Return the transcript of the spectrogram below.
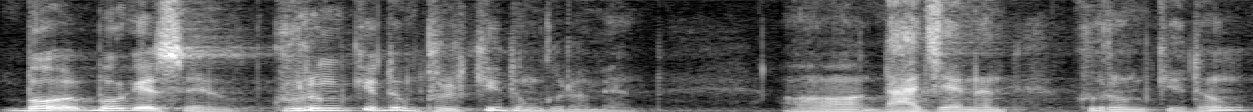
뭐, 뭐겠어요? 구름 기둥, 불 기둥 그러면. 어, 낮에는 구름 기둥,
